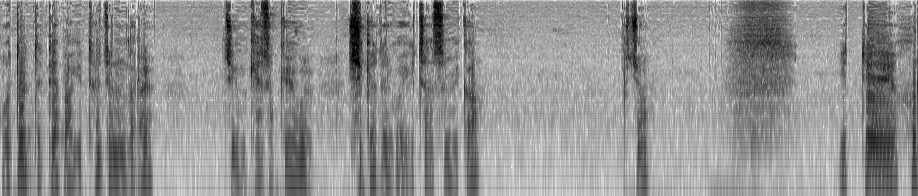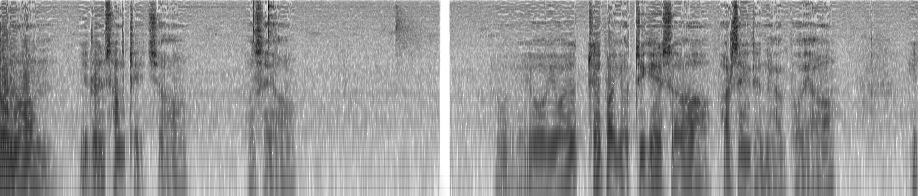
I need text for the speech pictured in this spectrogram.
어떨 때 대박이 터지는가를 지금 계속 교육을 시켜드리고 있지 않습니까? 그죠? 이때 흐름은 이런 상태 있죠. 보세요. 요, 요, 요, 요 대박이 어떻게 해서 발생이 됐는가 보여. 이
